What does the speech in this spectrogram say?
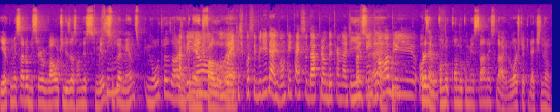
e aí começaram a observar a utilização desses mesmos Sim. suplementos em outras áreas, né, que nem a gente falou, o né? leque de possibilidades. Vamos tentar estudar para um determinado tipo de Isso, paciente, é. vamos abrir Por exemplo, quando, quando começaram a estudar, lógico que a creatina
